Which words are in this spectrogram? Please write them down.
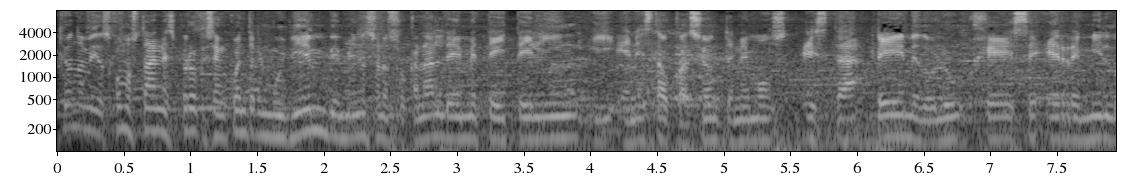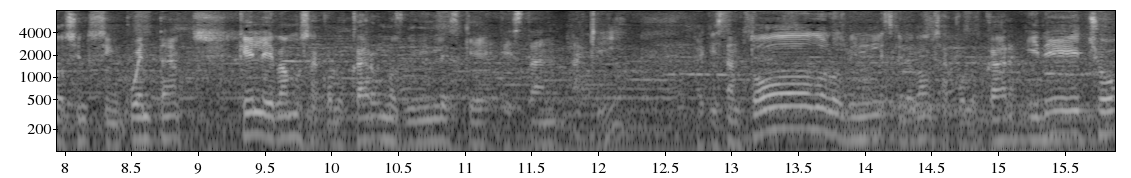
¿Qué onda amigos? ¿Cómo están? Espero que se encuentren muy bien. Bienvenidos a nuestro canal de MT Tailing y en esta ocasión tenemos esta BMW GSR 1250 que le vamos a colocar unos viniles que están aquí. Aquí están todos los viniles que le vamos a colocar y de hecho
